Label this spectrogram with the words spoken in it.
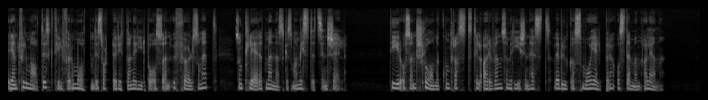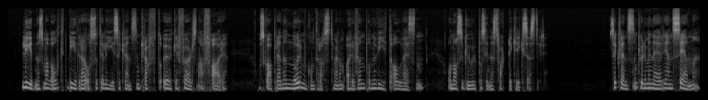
Rent filmatisk tilfører måten de svarte rytterne rir på også en ufølsomhet som kler et menneske som har mistet sin sjel. Det gir også en slående kontrast til arven som rir sin hest ved bruk av små hjelpere og stemmen alene. Lydene som er valgt, bidrar også til å gi sekvensen kraft og øker følelsen av fare, og skaper en enorm kontrast mellom arven på den hvite alvehesten og Nasgul på sine svarte krigshester. Sekvensen kulminerer i en scene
